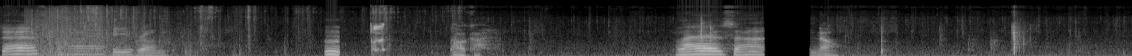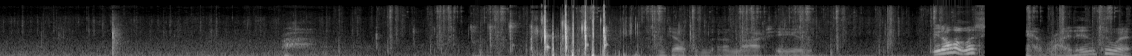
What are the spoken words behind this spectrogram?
That's we run. Mm. Oh god. Pleasant. No. I'm joking. I'm not actually using. You know what? Let's get right into it.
